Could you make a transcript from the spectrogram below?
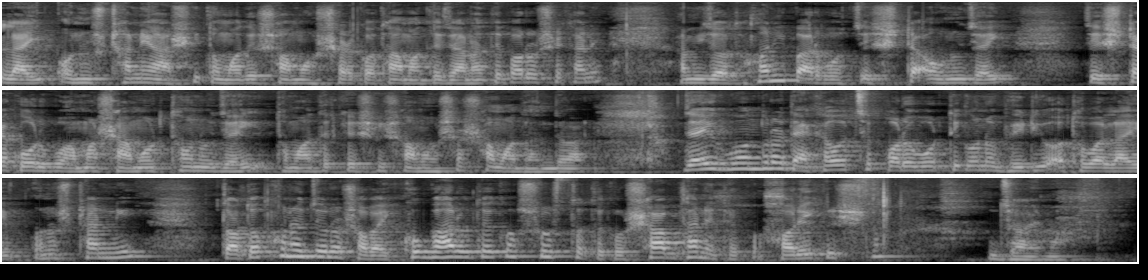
লাইভ অনুষ্ঠানে আসি, তোমাদের সমস্যার কথা আমাকে জানাতে পারো সেখানে। আমি যতখানি পারব চেষ্টা অনুযায়ী, চেষ্টা করব আমার সামর্থ্য অনুযায়ী তোমাদেরকে সেই সমস্যার সমাধান দেওয়ার। যাই হোক বন্ধুরা, দেখা হচ্ছে পরবর্তী কোনো ভিডিও অথবা লাইভ অনুষ্ঠান নিয়ে। ততক্ষণের জন্য সবাই খুব ভালো থেকো, সুস্থ থেকো, সাবধানে থেকো। হরে কৃষ্ণ, জয় মা।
